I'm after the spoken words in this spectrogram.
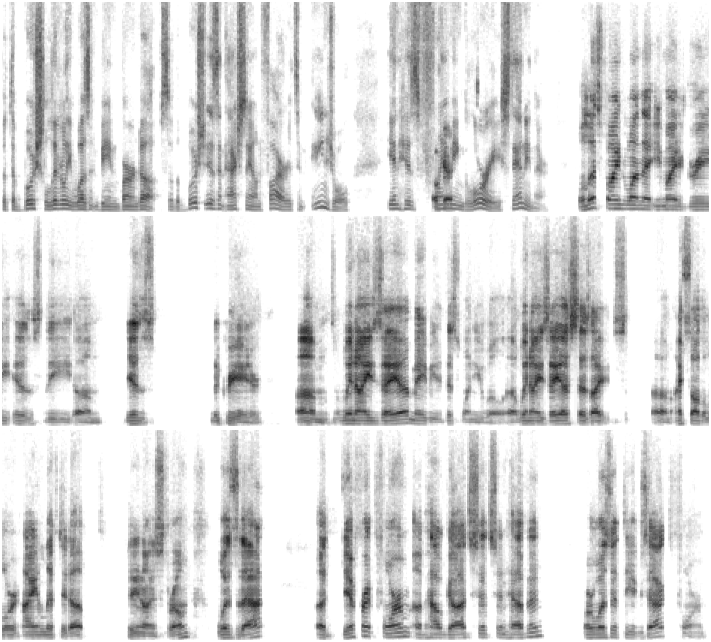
but the bush literally wasn't being burned up. So the bush isn't actually on fire. It's an angel in his flaming okay. glory standing there. Well, let's find one that you might agree is the um, is the creator. Um, when Isaiah, maybe this one you will, uh, when Isaiah says, I, um, I saw the Lord high and lifted up, sitting on his throne, was that a different form of how God sits in heaven, or was it the exact form?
